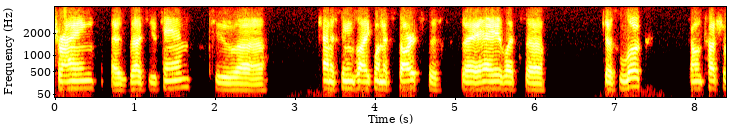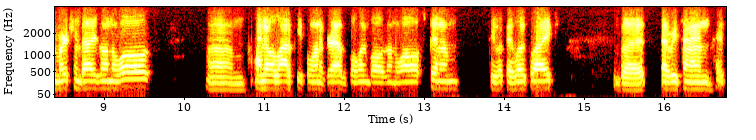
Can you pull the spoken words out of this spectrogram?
trying as best you can to uh, kind of seems like when it starts to say, hey, let's uh, just look, don't touch the merchandise on the walls. Um, I know a lot of people want to grab bowling balls on the wall, spin them, see what they look like. But every time it,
